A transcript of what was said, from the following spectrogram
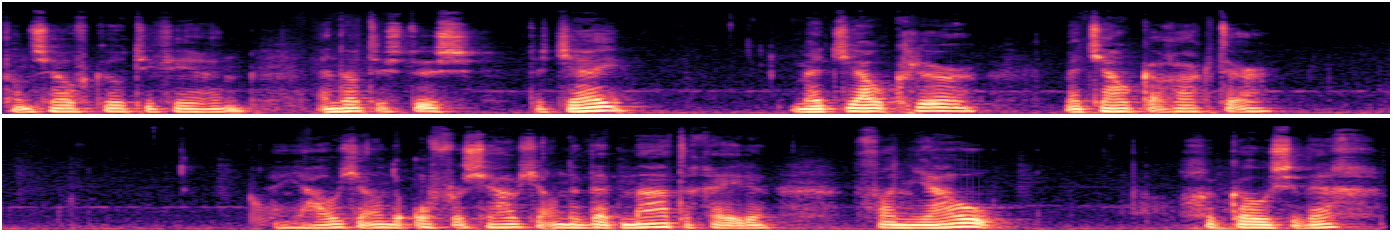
van zelfcultivering. En dat is dus dat jij met jouw kleur, met jouw karakter, en je houdt je aan de offers, je houdt je aan de wetmatigheden van jouw gekozen weg,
